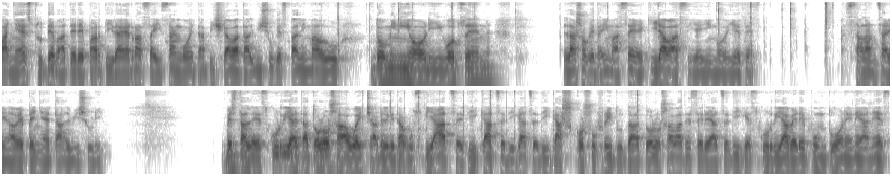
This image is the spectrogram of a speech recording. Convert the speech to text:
baina ez dute bat ere partida erraza izango eta pixka bat albizuk ezpaldin badu dominio hori gotzen, lasok eta imazeek irabazi egingo diete. Zalantzari gabe peina eta albizuri. Bestalde, eskurdia eta tolosa hauek txabelgeta guztia atzetik, atzetik, atzetik, asko sufrituta tolosa batez ere atzetik, eskurdia bere puntu honenean ez,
